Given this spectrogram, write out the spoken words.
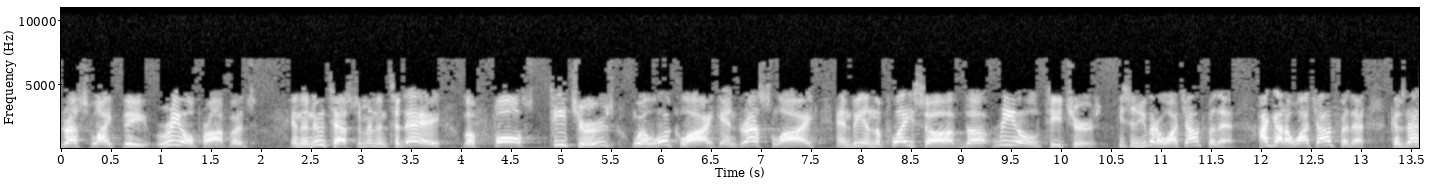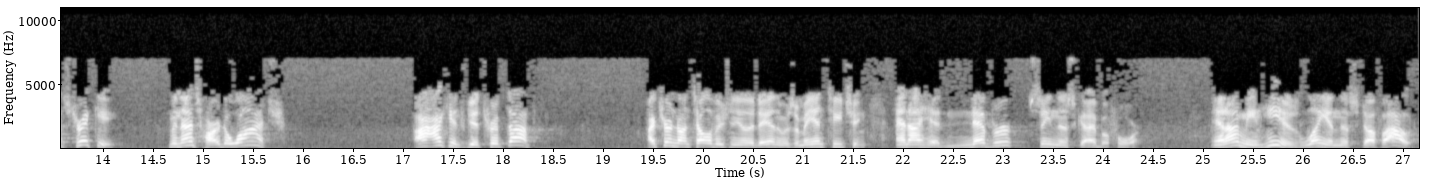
dressed like the real prophets, in the New Testament and today, the false teachers will look like and dress like and be in the place of the real teachers. He says, you better watch out for that. I gotta watch out for that. Because that's tricky. I mean, that's hard to watch. I, I can get tripped up. I turned on television the other day and there was a man teaching, and I had never seen this guy before. And I mean, he is laying this stuff out.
